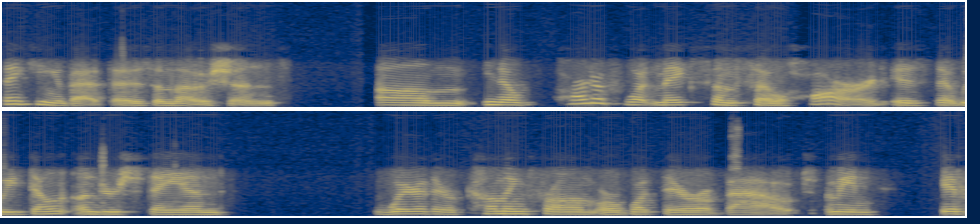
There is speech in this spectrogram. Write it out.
thinking about those emotions. Um, you know, part of what makes them so hard is that we don't understand where they're coming from or what they're about. I mean, if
